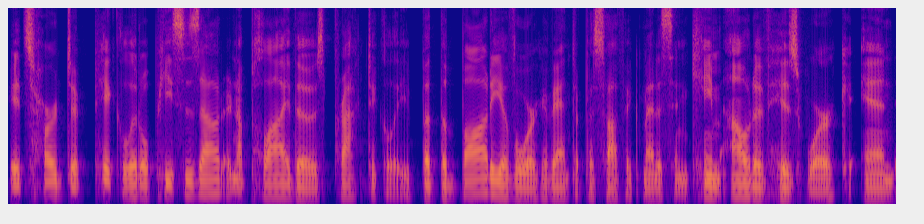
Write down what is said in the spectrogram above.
it's hard to pick little pieces out and apply those practically. But the body of work of anthroposophic medicine came out of his work and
